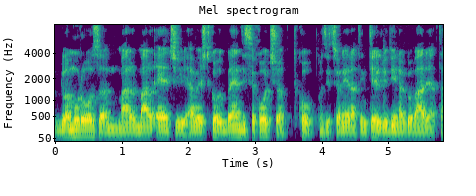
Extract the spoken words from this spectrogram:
glamurozen, mal, mal edgy. A veš, tako brendi se hočejo tako pozicionirati in te ljudi nagovarjati.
